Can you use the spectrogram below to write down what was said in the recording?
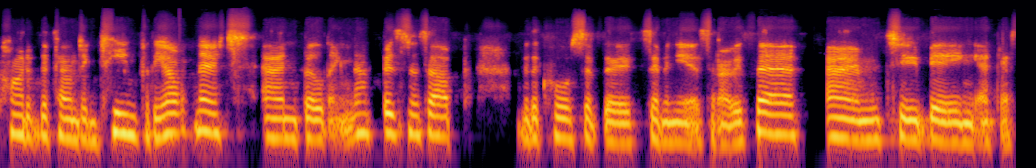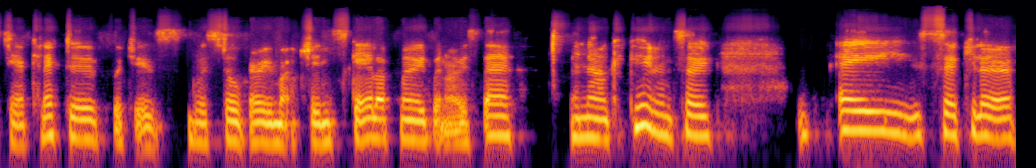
part of the founding team for the Outnet and building that business up over the course of the seven years that I was there, um, to being at Vestiaire Collective, which is was still very much in scale up mode when I was there, and now Cocoon. And so, a circular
